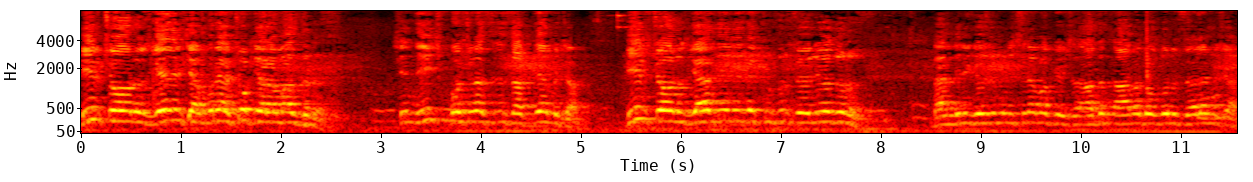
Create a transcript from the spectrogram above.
Birçoğunuz gelirken buraya çok yaramazdınız. Şimdi hiç boşuna sizi saklayamayacağım. Birçoğunuz geldiğinizde küfür söylüyordunuz. Ben biri gözümün içine bakıyor. Şimdi adının Ahmet olduğunu söylemeyeceğim.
